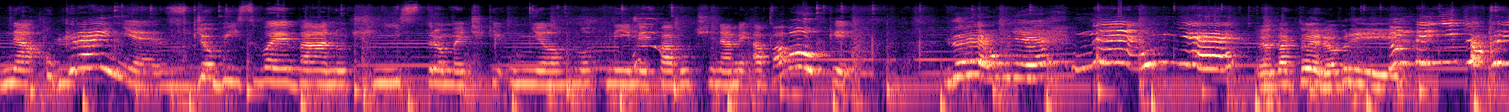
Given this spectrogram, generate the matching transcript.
Na Ukrajině zdobí svoje vánoční stromečky umělohmotnými pavučinami a pavouky. Kde je u mě? Ne, u mě! Jo, tak to je dobrý. Není dobrý!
